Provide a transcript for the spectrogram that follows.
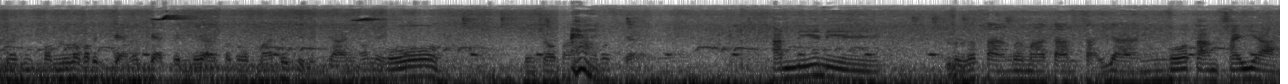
เคยมีความรู้เราก็ไปแกะแล้วแกะเป็นเลยอัตโนมัติด้วยจิตวิญญาณเขาเนี่ยโอ้เป็นชาวบ้านเขาก็แกะอันนี้นี่หรือก็ตามกันมาตามสายยานโอ้ตามสายยาน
